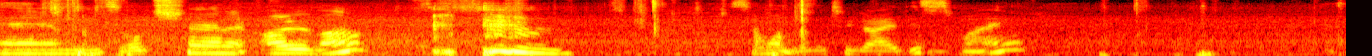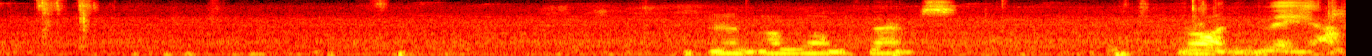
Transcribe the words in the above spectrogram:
And I'll turn it over. so I want them to go this way. And I want that right there.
